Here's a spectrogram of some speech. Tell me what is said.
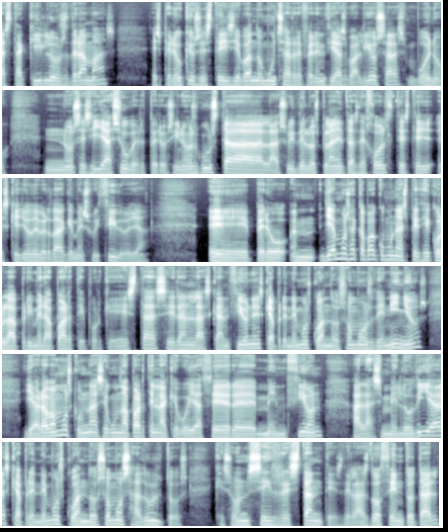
Hasta aquí los dramas. Espero que os estéis llevando muchas referencias valiosas. Bueno, no sé si ya Schubert, pero si no os gusta la suite de los planetas de Holst, este, es que yo de verdad que me suicido ya. Eh, pero em, ya hemos acabado como una especie con la primera parte, porque estas eran las canciones que aprendemos cuando somos de niños, y ahora vamos con una segunda parte en la que voy a hacer eh, mención a las melodías que aprendemos cuando somos adultos, que son seis restantes de las doce en total,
